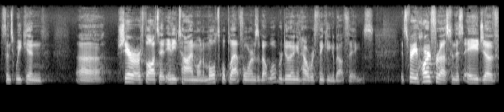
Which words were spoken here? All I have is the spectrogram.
since we can uh, share our thoughts at any time on multiple platforms about what we're doing and how we're thinking about things. It's very hard for us in this age of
